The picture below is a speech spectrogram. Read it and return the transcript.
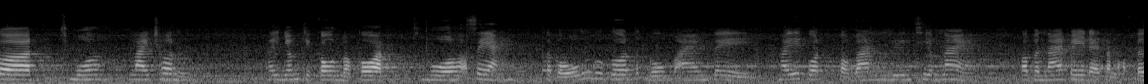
គាត់ឈ្មោះឡៃឈុនហើយខ្ញុំជាកូនរបស់គាត់ឈ្មោះសៀងដំបូងគឺគាត់ទឹកដូងផ្អែមទេហើយគាត់ក៏បានលាងឈាមដែរក៏ប៉ុន្តែពេលដែលត្រឡប់ទៅ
